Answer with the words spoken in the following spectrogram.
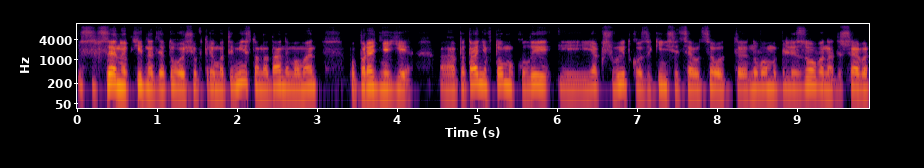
все необхідне для того, щоб втримати місто, на даний момент попередньо є. Е, Питання в тому, коли і як швидко закінчиться оце от е, новомобілізоване дешеве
